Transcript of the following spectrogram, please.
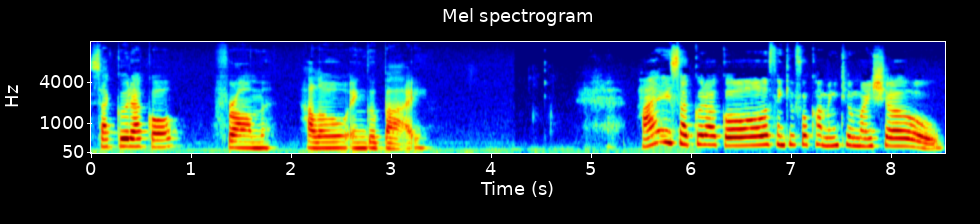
Sakurako from Hello and Goodbye. Hi, Sakurako. Thank you for coming to my show.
